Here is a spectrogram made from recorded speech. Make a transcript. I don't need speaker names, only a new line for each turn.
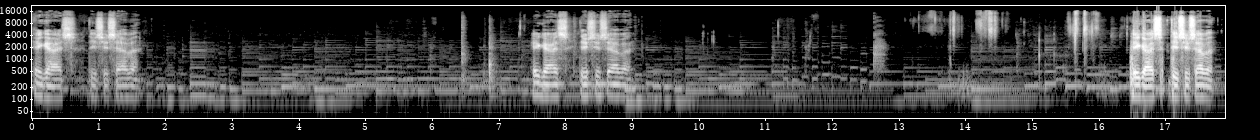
Hey guys, this is Evan. Hey guys, this is Evan. Hey guys, this is Evan.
